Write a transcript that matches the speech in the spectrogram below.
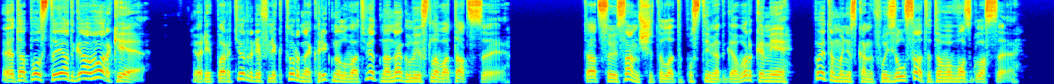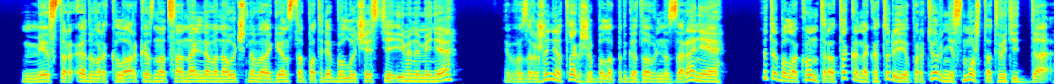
«Это пустые отговорки!» Репортер рефлекторно крикнул в ответ на наглые слова Татсу. Татсу и сам считал это пустыми отговорками, поэтому не сконфузился от этого возгласа. «Мистер Эдвард Кларк из Национального научного агентства потребовал участия именно меня?» Возражение также было подготовлено заранее. Это была контратака, на которую репортер не сможет ответить «да».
